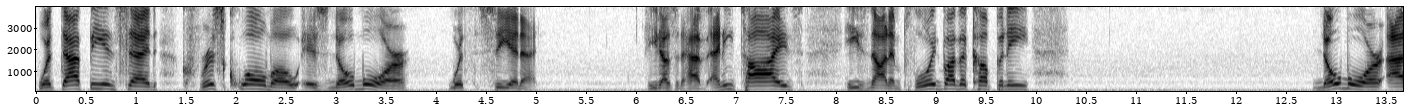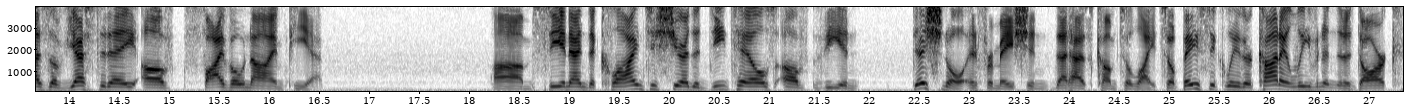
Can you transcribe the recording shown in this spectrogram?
with that being said, Chris Cuomo is no more with CNN. He doesn't have any ties. He's not employed by the company. No more as of yesterday of 5:09 p.m. Um, CNN declined to share the details of the additional information that has come to light. So basically, they're kind of leaving it in the dark.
